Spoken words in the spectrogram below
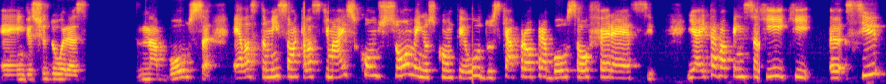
é, investidoras na bolsa, elas também são aquelas que mais consomem os conteúdos que a própria bolsa oferece. E aí estava pensando aqui que uh, se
